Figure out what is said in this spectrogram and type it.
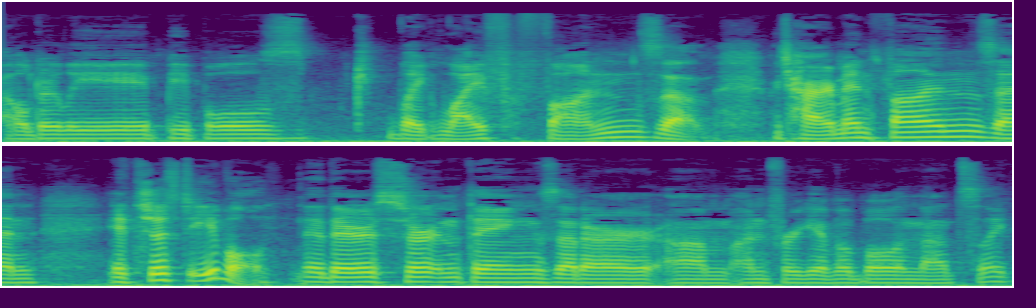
elderly people's like life funds uh, retirement funds and it's just evil there's certain things that are um, unforgivable and that's like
